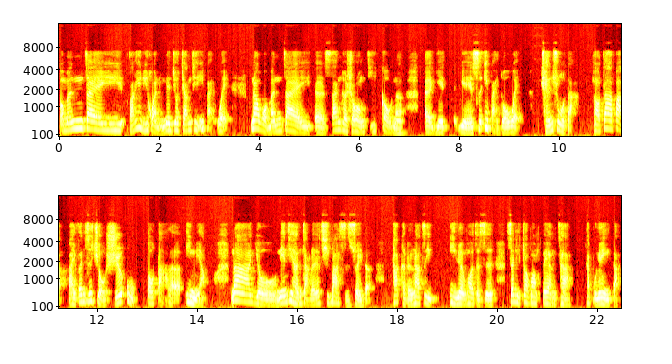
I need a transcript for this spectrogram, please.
我们在防疫旅馆里面就将近一百位，那我们在呃三个收容机构呢，呃也也是一百多位全数打。好，大把百分之九十五都打了疫苗。那有年纪很长的，七八十岁的，他可能他自己意愿或者是身体状况非常差，他不愿意打。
